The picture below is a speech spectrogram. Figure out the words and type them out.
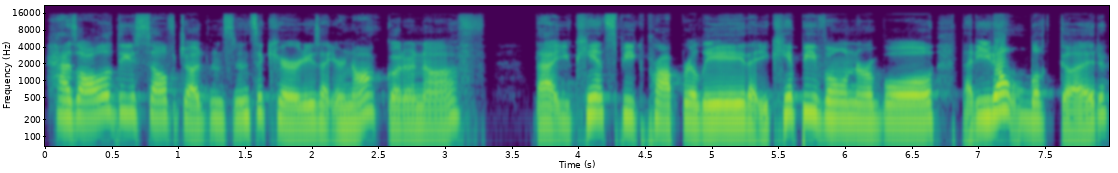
has all of these self judgments and insecurities that you're not good enough, that you can't speak properly, that you can't be vulnerable, that you don't look good.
